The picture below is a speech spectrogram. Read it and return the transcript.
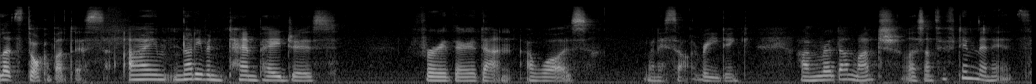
let's talk about this. I'm not even 10 pages further than I was when I started reading. I haven't read that much, less than 15 minutes.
